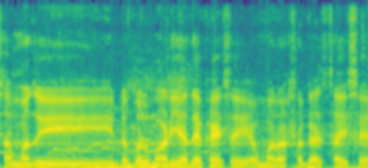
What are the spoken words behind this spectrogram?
સામાજી ડબલ માળિયા દેખાય છે, એ અમારા સગા જ થાય છે.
